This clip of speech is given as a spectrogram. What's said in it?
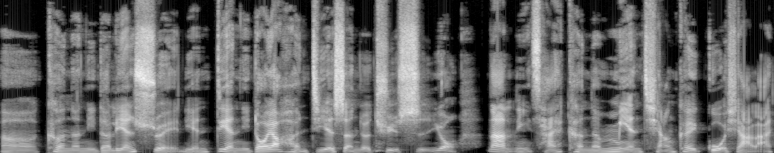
呃可能你的连水连电你都要很节省的去使用，那你才可能勉强可以过下来。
